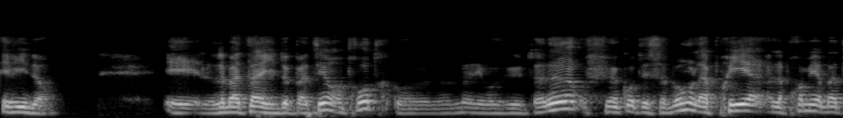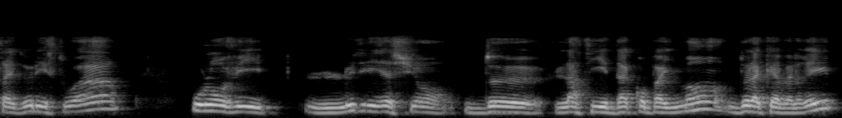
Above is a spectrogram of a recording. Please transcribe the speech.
évidents. Et la bataille de Pâté, entre autres, qu'on a évoqué tout à l'heure, fut incontestablement la, la première bataille de l'histoire où l'on vit l'utilisation de l'artillerie d'accompagnement, de la cavalerie,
